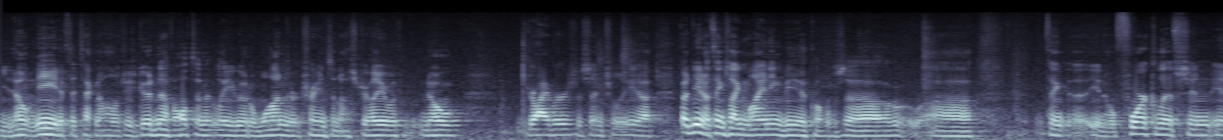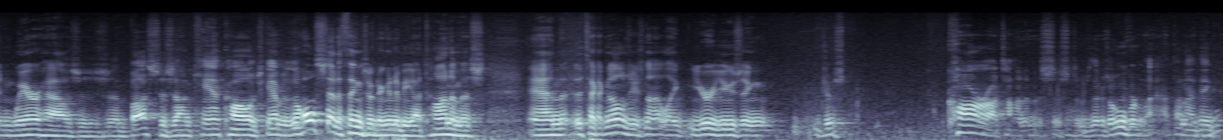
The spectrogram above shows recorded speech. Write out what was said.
you don't need if the technology is good enough. Ultimately, you go to one. There are trains in Australia with no drivers, essentially. Uh, but you know, things like mining vehicles, uh, uh think, uh, you know, forklifts in, in warehouses, uh, buses on camp, college campuses, a whole set of things that are going to be autonomous. And the technology is not like you're using just car autonomous systems. There's overlap. And I think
